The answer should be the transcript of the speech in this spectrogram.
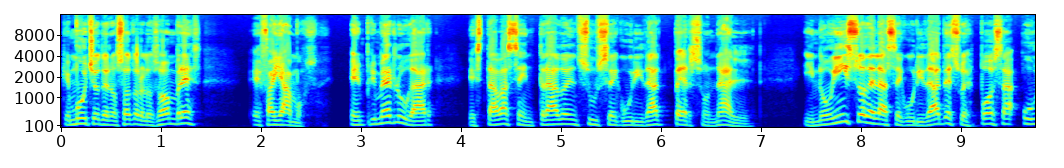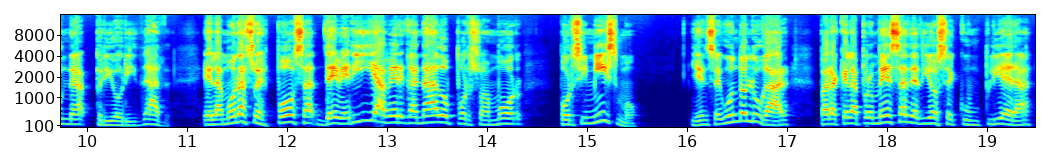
que muchos de nosotros los hombres eh, fallamos. En primer lugar, estaba centrado en su seguridad personal y no hizo de la seguridad de su esposa una prioridad. El amor a su esposa debería haber ganado por su amor por sí mismo. Y en segundo lugar, para que la promesa de Dios se cumpliera,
